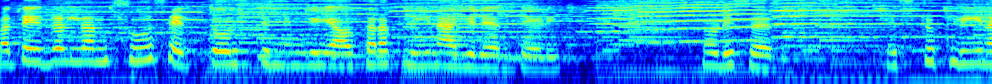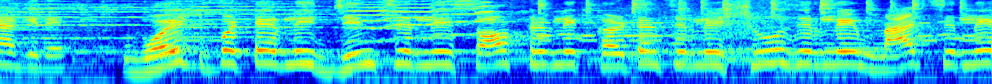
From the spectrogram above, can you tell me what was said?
ಮತ್ತು ಇದರಲ್ಲಿ ನಾನು ಶೂಸ್ ಎತ್ತು ತೋರಿಸ್ತೀನಿ ನಿಮಗೆ ಯಾವ ಥರ ಕ್ಲೀನ್ ಆಗಿದೆ ಅಂತೇಳಿ ನೋಡಿ ಸರ್ ಎಷ್ಟು ಕ್ಲೀನ್ ಆಗಿದೆ. ವೈಟ್ ಬಟ್ಟೆ ಇರಲಿ ಜೀನ್ಸ್ ಇರಲಿ ಸಾಫ್ಟ್ ಇರಲಿ ಕರ್ಟನ್ಸ್ ಇರಲಿ ಶೂಸ್ ಇರಲಿ ಮ್ಯಾಟ್ಸ್ ಇರಲಿ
